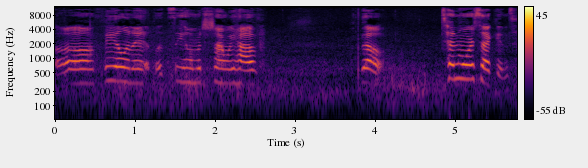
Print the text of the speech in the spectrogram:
Uh, feeling it. Let's see how much time we have. About 10 more seconds.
